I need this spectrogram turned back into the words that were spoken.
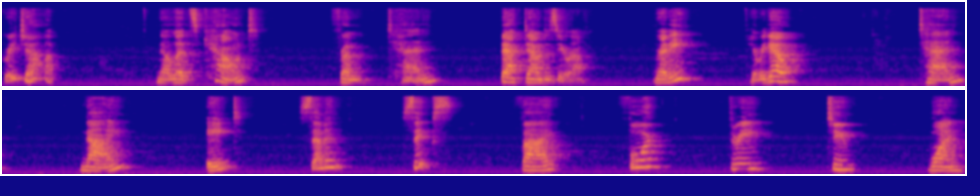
Great job. Now let's count from 10 back down to zero. Ready? Here we go 10, 9, 8, 7, 6, 5, 4, 3, 2, 1,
